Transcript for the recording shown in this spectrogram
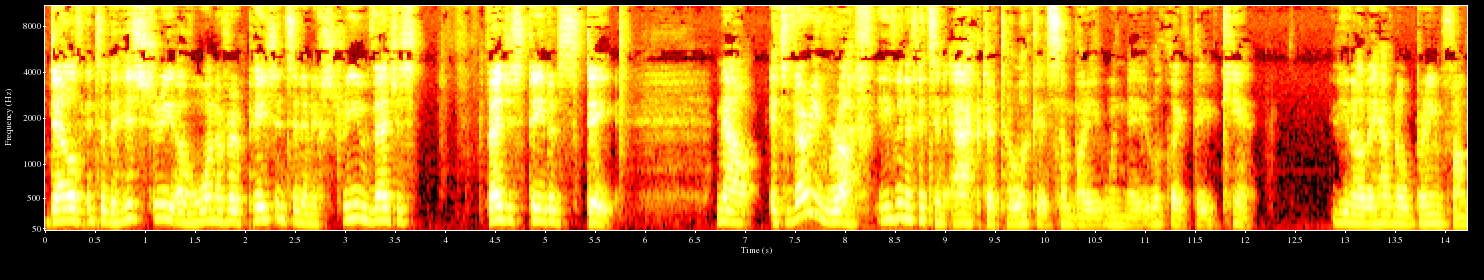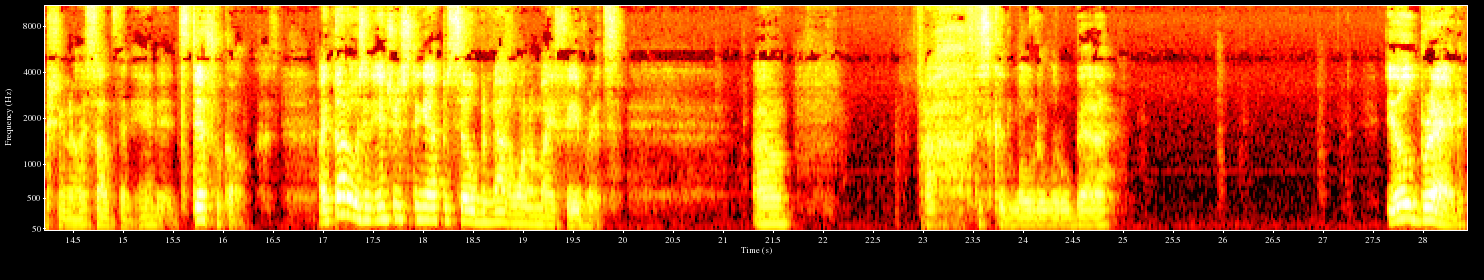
delve into the history of one of her patients in an extreme vegetative state. Now, it's very rough, even if it's an actor, to look at somebody when they look like they can't, you know, they have no brain function or something, and it's difficult. I thought it was an interesting episode, but not one of my favorites. Um, oh, this could load a little better. Ill-bred.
